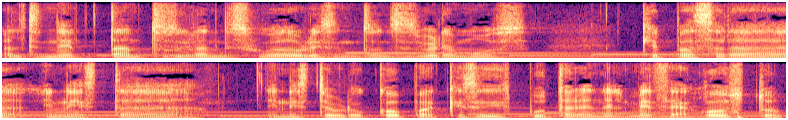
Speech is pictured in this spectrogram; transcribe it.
al tener tantos grandes jugadores. Entonces veremos qué pasará en esta, en esta Eurocopa que se disputará en el mes de agosto.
